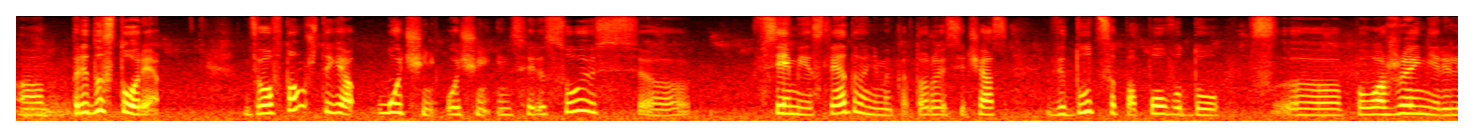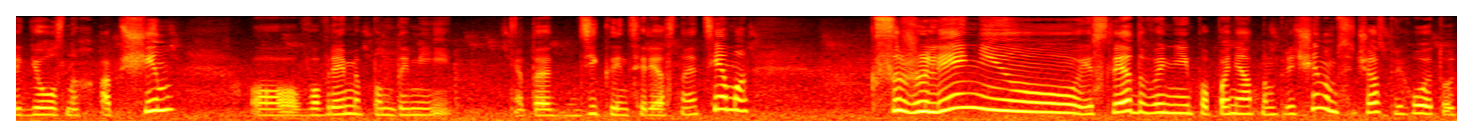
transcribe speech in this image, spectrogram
Э, предыстория. Дело в том, что я очень-очень интересуюсь э, всеми исследованиями, которые сейчас ведутся по поводу э, положения религиозных общин э, во время пандемии. Это дико интересная тема. К сожалению, исследований по понятным причинам сейчас приходит,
